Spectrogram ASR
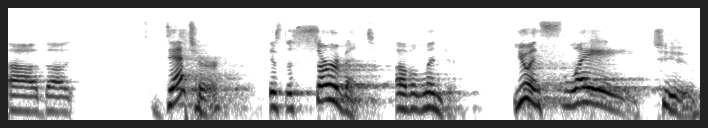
uh, the debtor is the servant of a lender. You're enslaved to,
